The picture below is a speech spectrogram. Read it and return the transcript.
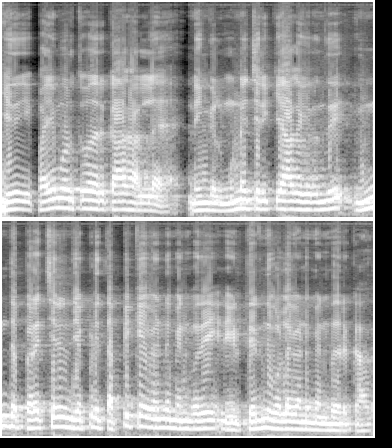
இதை பயமுறுத்துவதற்காக அல்ல நீங்கள் முன்னெச்சரிக்கையாக இருந்து இந்த பிரச்சனையில் எப்படி தப்பிக்க வேண்டும் என்பதை நீங்கள் தெரிந்து கொள்ள வேண்டும் என்பதற்காக.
